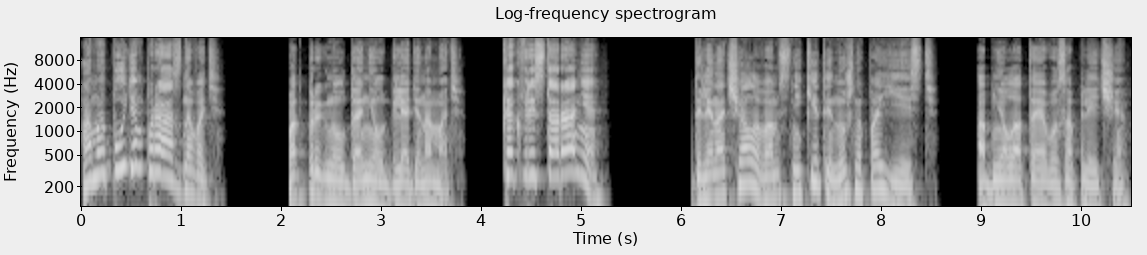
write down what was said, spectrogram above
«А мы будем праздновать?» Подпрыгнул Данил, глядя на мать. «Как в ресторане?» «Для начала вам с Никитой нужно поесть», обняла та его за плечи.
